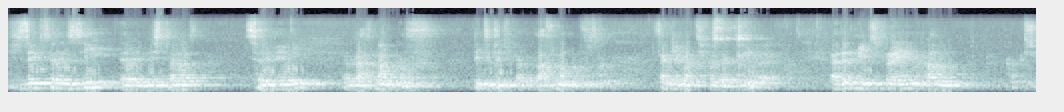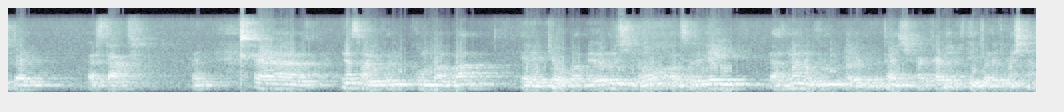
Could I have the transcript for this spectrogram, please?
His Excellency, uh, Mr. Sergei Rachmanov, difficult, Rachmanov. Thank you much for your coming. Uh, let me explain how should I uh, start. Right? 皆さんこんばんは、えー今日はベラルーシのセルゲイ・ラフマノフ大使閣下に来ていただきました、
